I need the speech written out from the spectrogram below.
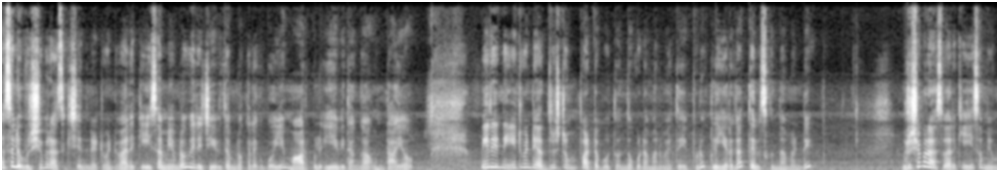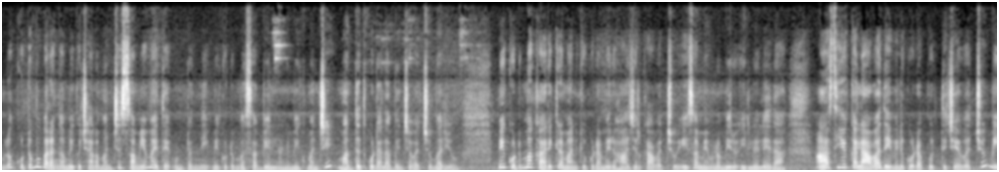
అసలు వృషభ రాశికి చెందినటువంటి వారికి ఈ సమయంలో వీరి జీవితంలో కలగబోయే మార్పులు ఏ విధంగా ఉంటాయో? వీరిని ఎటువంటి అదృష్టం పట్టబోతుందో కూడా మనమైతే ఇప్పుడు క్లియర్గా తెలుసుకుందామండి. వృషభ రాశి వారికి ఈ సమయంలో కుటుంబ పరంగా మీకు చాలా మంచి సమయం అయితే ఉంటుంది. మీ కుటుంబ సభ్యుల నుండి మీకు మంచి మద్దతు కూడా లభించవచ్చు. మరియు మీ కుటుంబ కార్యక్రమానికి కూడా మీరు హాజరు కావచ్చు. ఈ సమయంలో మీరు ఇల్లు లేదా ఆస్తి యొక్క లావాదేవీలు కూడా పూర్తి చేయవచ్చు. మీ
